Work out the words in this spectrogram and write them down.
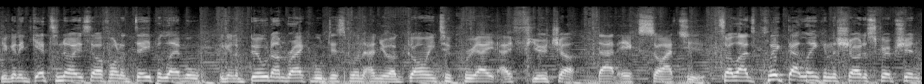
You're going to get to know yourself on a deeper level, you're going to build unbreakable discipline, and you are going to create a future that excites you. So, lads, click that link in the show description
